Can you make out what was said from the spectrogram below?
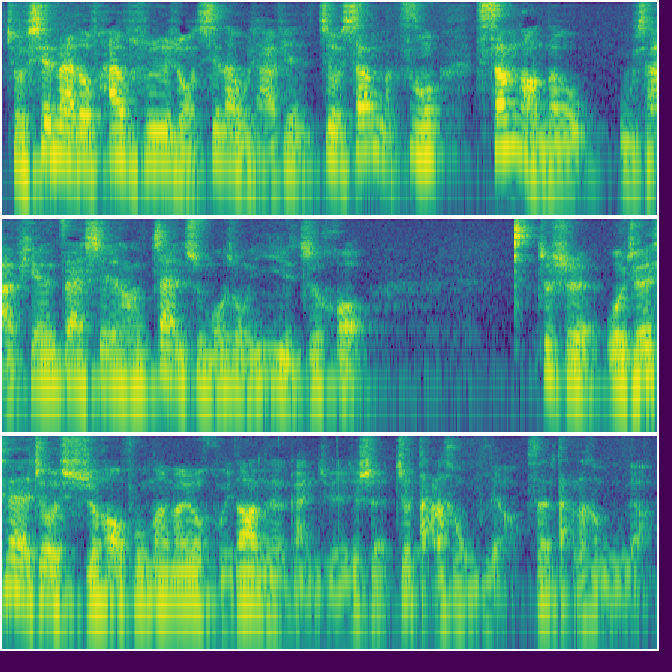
就现在都拍不出这种现代武侠片，就香港自从香港的武侠片在世界上占据某种意义之后。就是我觉得现在只有徐浩峰慢慢又回到那个感觉，就是就打得很无聊，虽然打得很无聊，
